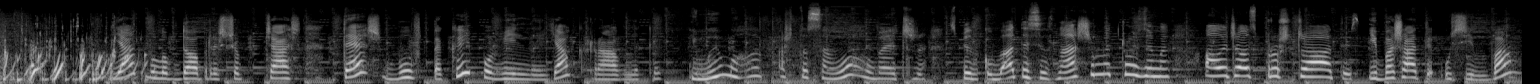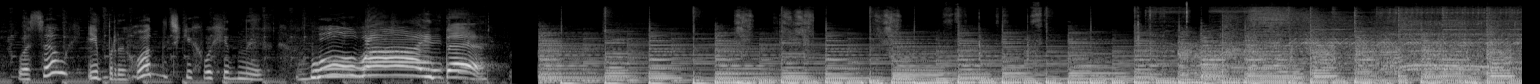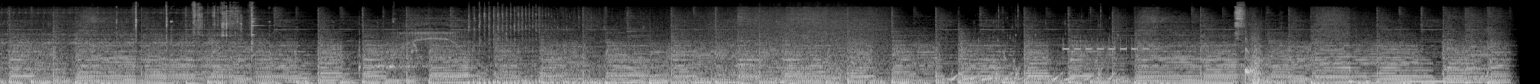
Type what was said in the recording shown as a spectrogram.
Як було б добре, щоб час теж був такий повільний, як равлики. І ми могли б аж до самого вечора спілкуватися з нашими друзями, але час прощатись і бажати усім вам веселих і пригодницьких вихідних. Бувайте!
